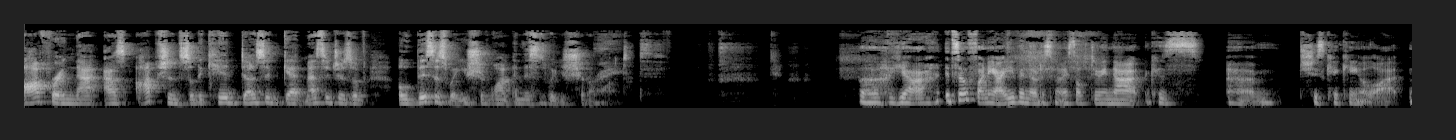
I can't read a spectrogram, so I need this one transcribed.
offering that as options so the kid doesn't get messages of, oh, this is what you should want and this is what you shouldn't right. want. Uh, yeah, it's so funny. I even noticed myself doing that because um, she's kicking a lot.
